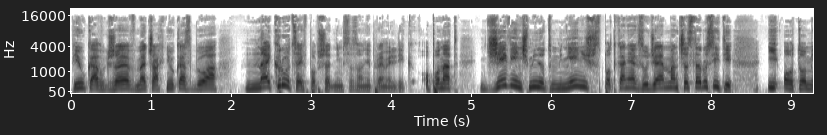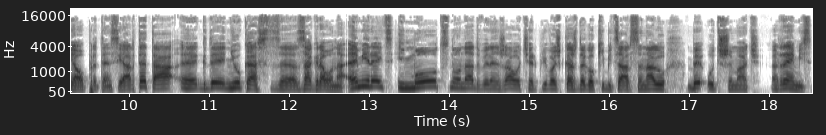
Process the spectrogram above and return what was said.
Piłka w grze w meczach Newcastle była najkrócej w poprzednim sezonie Premier League. O ponad 9 minut mniej niż w spotkaniach z udziałem Manchesteru City. I o to miał pretensje Arteta, e, gdy Newcastle zagrało na Emirates i mocno nadwyrężało cierpliwość każdego kibica Arsenalu, by utrzymać remis.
